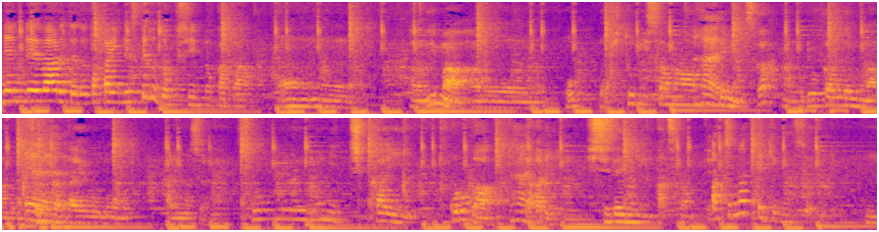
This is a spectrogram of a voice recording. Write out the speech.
年齢はある程度高いんですけど独身の方。うんあの今あのおお一人様っていうんですか、あの旅館でも何でもそういう方用のありますよね、そういうのに近いところがい。やはり自然に集まって、集まってきます、うん。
